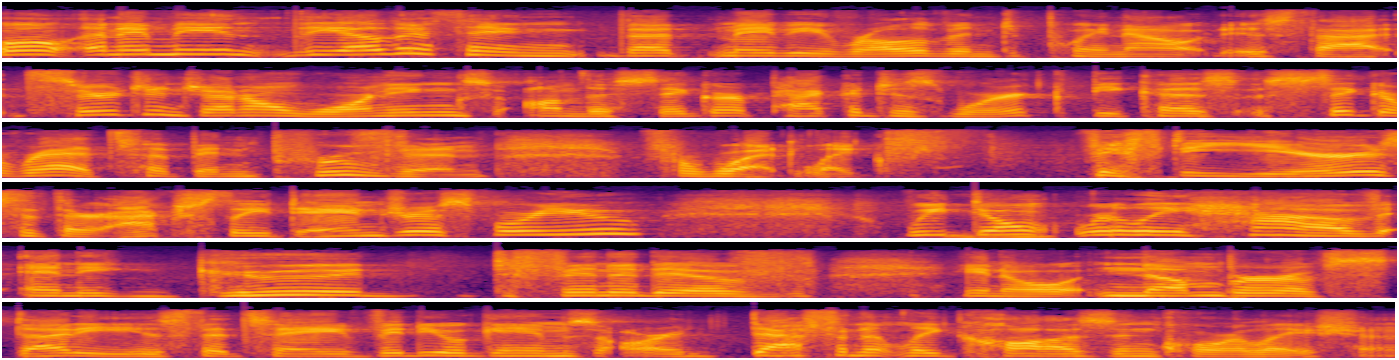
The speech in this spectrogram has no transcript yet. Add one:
Well, and I mean, the other thing that may be relevant to point out is that Surgeon General warnings on the cigarette packages work because cigarettes have been proven for what, like 50 years that they're actually dangerous for you. We mm-hmm. don't really have any good definitive, you know, number of studies that say video games are definitely cause and correlation.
